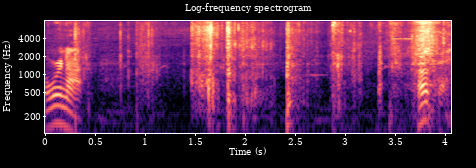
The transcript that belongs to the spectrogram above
Or not. Okay.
